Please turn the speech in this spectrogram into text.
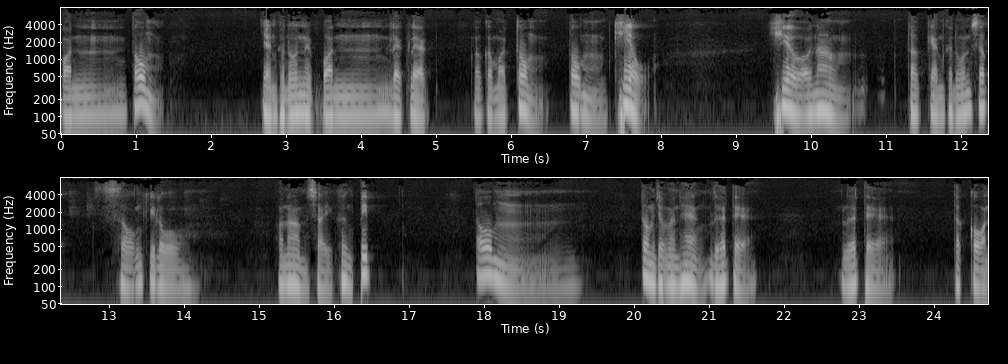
ฟันต้มแยนขนุนในฟันแหลกๆเราก็มาต้ม ต้มเคี่ยว เคี่ยวเอาน้ำตะแก่นขนุนสักสองกิโลเอาน้ำใส่เครื่องปิ๊บ ต้ม ต้มจนมันแห้ง เหลือแต่ เหลือแต่ตะกอน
